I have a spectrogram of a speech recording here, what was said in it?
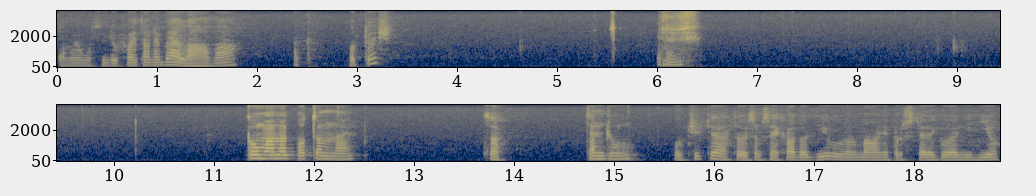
Tam já musím doufat, že tam nebude láva. Tak, porteš? Drž. Jakou máme potom, ne? Co? Ten důl. Určitě, to jsem se nechal do dílu, normálně prostě regulární díl.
